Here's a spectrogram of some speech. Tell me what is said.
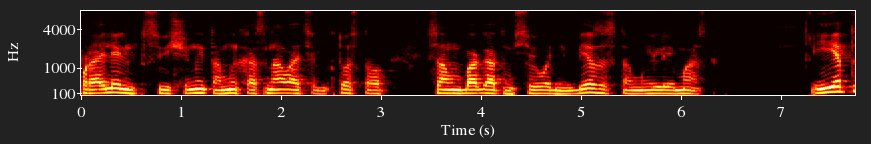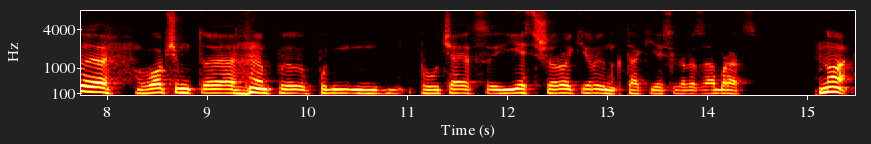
параллельно посвящены там их основателям, кто стал самым богатым сегодня, Безос там или Маск. И это, в общем-то, получается, есть широкий рынок, так если разобраться. Но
